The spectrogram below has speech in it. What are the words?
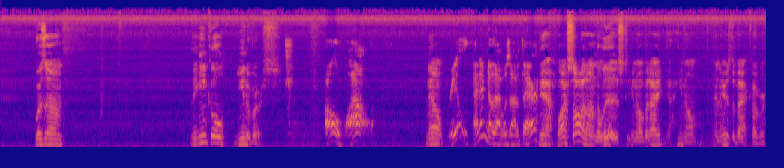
was um the Incal universe. Oh wow, Now, really? I didn't know that was out there. yeah, well, I saw it on the list, you know, but I, you know, and here's the back cover,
